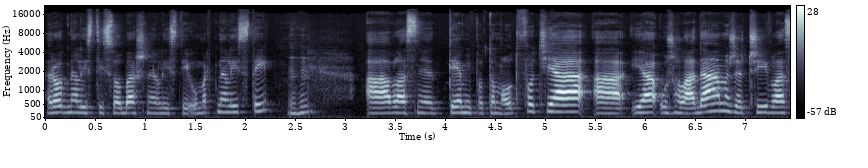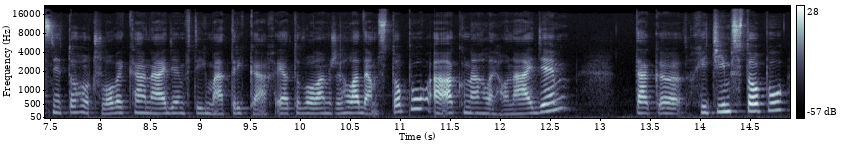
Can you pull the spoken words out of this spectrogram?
Rodné listy, sobašné listy, umrtné listy. Uh-huh a vlastne tie mi potom odfotia a ja už hľadám, že či vlastne toho človeka nájdem v tých matrikách. Ja to volám, že hľadám stopu a ako náhle ho nájdem, tak e, chytím stopu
